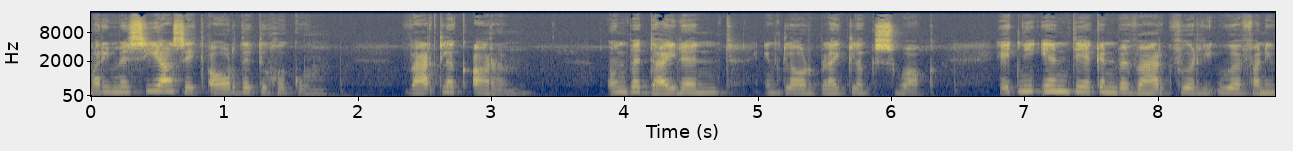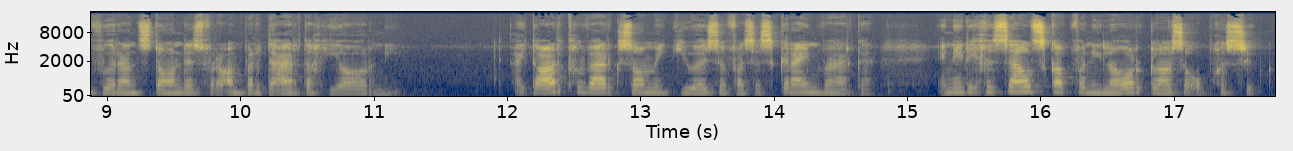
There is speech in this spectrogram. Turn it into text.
Maar die Messias het aarde toegekom, werkelijk arm, onbeduidend en klaarblijklik swak, het nie een teken bewerk voor die oe van die vooraanstaandes vir amper 30 jaar nie. Hy het hard gewerk saam met Joosef as een skrynwerker en het die geselskap van die laarklasse opgesoek,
